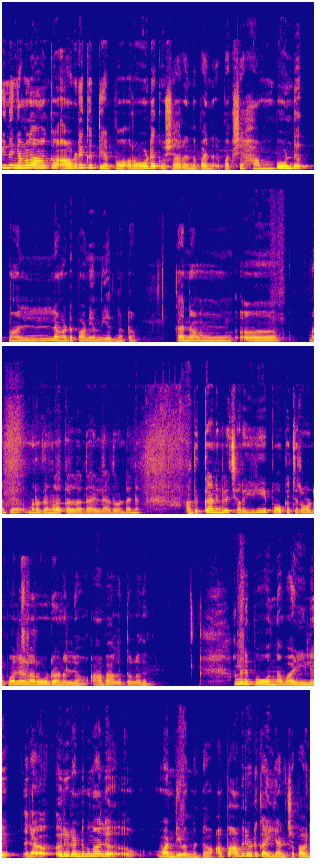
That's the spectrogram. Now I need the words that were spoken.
പിന്നെ ഞങ്ങൾ ആ അവിടേക്ക് എത്തിയപ്പോൾ റോഡൊക്കെ ഉഷാറായിരുന്നു. പക്ഷേ ഹമ്പോണ്ട് നല്ല അങ്ങോട്ട് പണിയൊന്നുമായിരുന്നു കേട്ടോ കാരണം മറ്റേ മൃഗങ്ങളൊക്കെ ഉള്ളതായില്ല അതുകൊണ്ട് തന്നെ അതൊക്കെയാണെങ്കിൽ ചെറിയ പോക്കറ്റ് റോഡ് പോലെയുള്ള റോഡാണല്ലോ ആ ഭാഗത്തുള്ളത്. അങ്ങനെ പോകുന്ന വഴിയിൽ ഒരു രണ്ട് മൂന്നാൽ വണ്ടി വന്നിട്ടോ അപ്പോൾ അവരോട് കൈ കാണിച്ചപ്പോൾ അവർ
